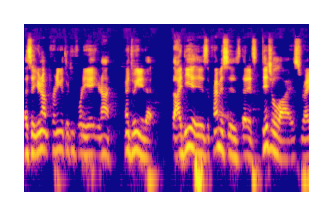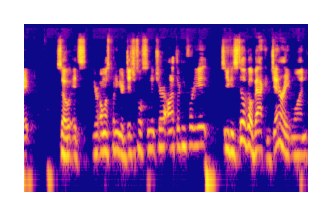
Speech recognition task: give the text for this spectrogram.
That's it. You're not printing a 1348. You're not, you're not doing any of that. The idea is, the premise is that it's digitalized, right? So it's you're almost putting your digital signature on a 1348. So you can still go back and generate one,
